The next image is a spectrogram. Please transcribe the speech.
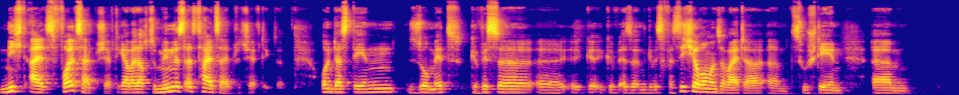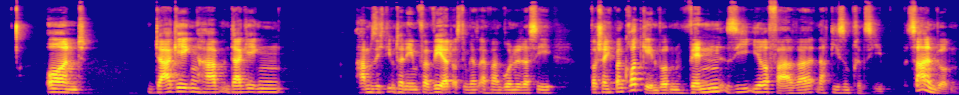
nicht als Vollzeitbeschäftigte, aber doch zumindest als Teilzeitbeschäftigte. Und dass denen somit gewisse, äh, also eine gewisse Versicherung und so weiter ähm, zustehen. Ähm, und dagegen haben, dagegen haben sich die Unternehmen verwehrt, aus dem ganz einfachen Grunde, dass sie wahrscheinlich bankrott gehen würden, wenn sie ihre Fahrer nach diesem Prinzip bezahlen würden.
